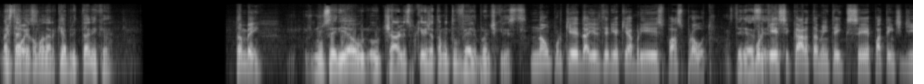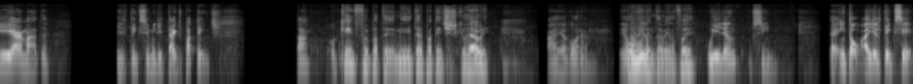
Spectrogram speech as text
Mas Depois, tem a ver com a monarquia britânica? Também. Não seria o, o Charles porque ele já está muito velho para o anticristo. Não, porque daí ele teria que abrir espaço para outro. Teria porque ser... esse cara também tem que ser patente de armada. Ele tem que ser militar de patente. Tá? Quem foi patente, militar patente? Acho que o Harry? Aí agora. Eu... O William também, não foi? William, sim. É, então, aí ele tem que ser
